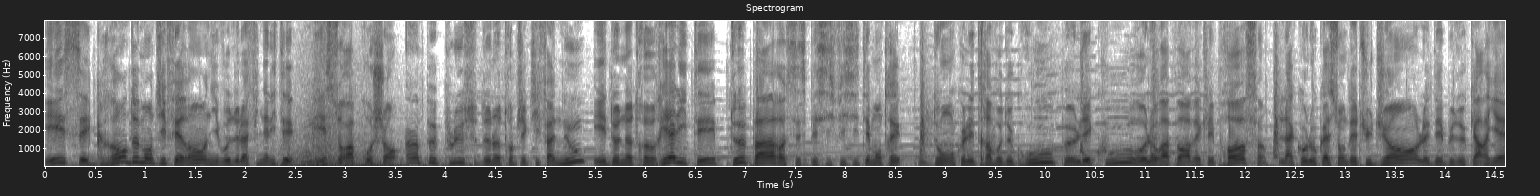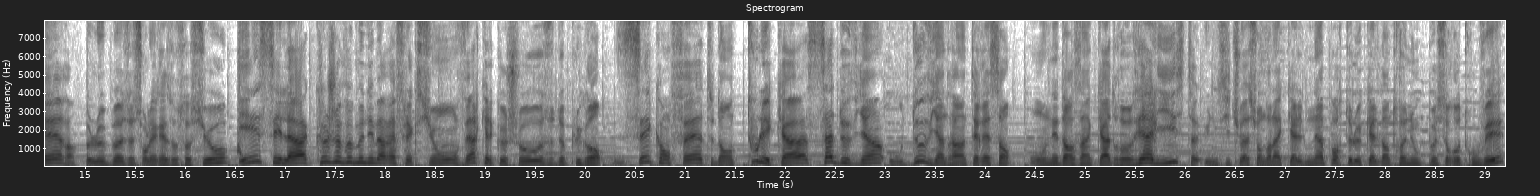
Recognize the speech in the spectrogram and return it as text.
Et c'est grandement différent au niveau de la finalité, et se rapprochant un peu plus de notre objectif à nous et de notre réalité de par ses spécificités montrées. Donc les travaux de groupe, les cours, le rapport avec les profs, la colocation d'étudiants, le début de carrière, le buzz sur les réseaux sociaux, et c'est là que je veux mener ma réflexion vers quelque chose de plus grand. C'est qu'en fait, dans tous les cas, ça devient ou deviendra intéressant. On est dans un cadre réaliste, une situation dans laquelle n'importe lequel d'entre nous peut se retrouver,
